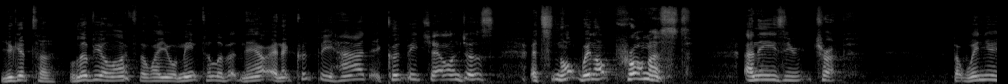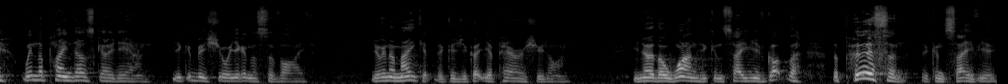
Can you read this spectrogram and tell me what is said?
You get to live your life the way you're meant to live it now, and it could be hard, it could be challenges. It's not, we're not promised an easy trip. But when, you, when the plane does go down, you can be sure you're going to survive. You're going to make it because you've got your parachute on. You know the one who can save you. You've got the, the person who can save you.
